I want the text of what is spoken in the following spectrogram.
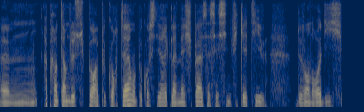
après, en termes de support à plus court terme, on peut considérer que la mèche passe assez significative de vendredi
